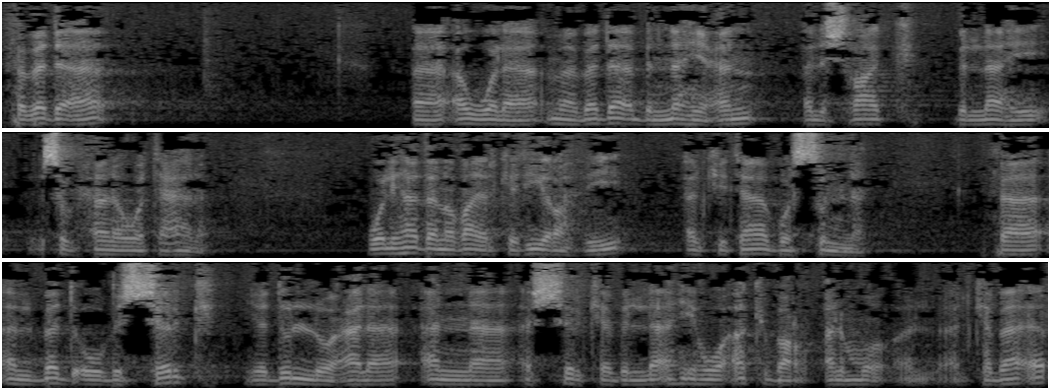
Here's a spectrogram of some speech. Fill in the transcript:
فبدأ أول ما بدأ بالنهي عن الإشراك بالله سبحانه وتعالى. ولهذا نظائر كثيرة في الكتاب والسنة. فالبدء بالشرك يدل على أن الشرك بالله هو أكبر الكبائر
